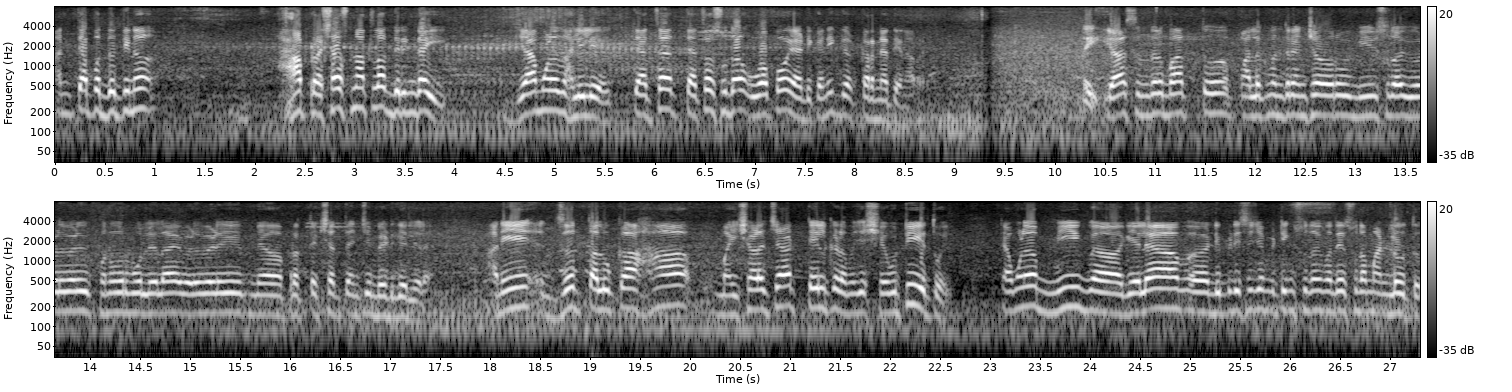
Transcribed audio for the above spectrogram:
आणि त्या पद्धतीनं हा प्रशासनातला दिरंगाई ज्यामुळं झालेली आहे त्याचा त्याचासुद्धा उहापोह या ठिकाणी क- करण्यात येणार आहे. नाही या संदर्भात पालकमंत्र्यांच्यावर मी सुद्धा वेळोवेळी फोनवर बोललेला आहे वेळोवेळी प्रत्यक्षात त्यांची भेट गेलेली आहे. आणि जत तालुका हा म्हैशाळच्या टेलकडं म्हणजे शेवटी येतो आहे त्यामुळं मी गेल्या डी पी डी सीच्या मिटिंगसुद्धामध्ये सुद्धा मांडलं होतं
